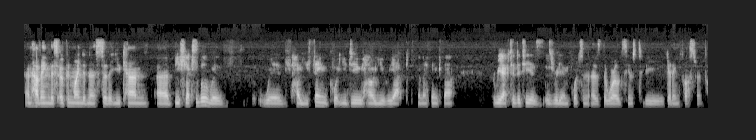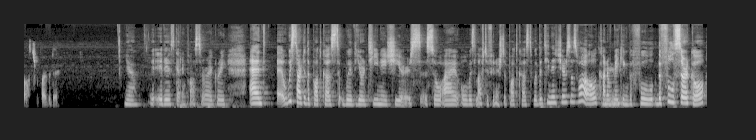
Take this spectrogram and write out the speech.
and having this open-mindedness so that you can uh, be flexible with with how you think, what you do, how you react. And I think that reactivity is, is really important as the world seems to be getting faster and faster by the day. Yeah, it is getting faster. I agree. And uh, we started the podcast with your teenage years, so I always love to finish the podcast with the teenage years as well, kind of mm. making the full the full circle.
